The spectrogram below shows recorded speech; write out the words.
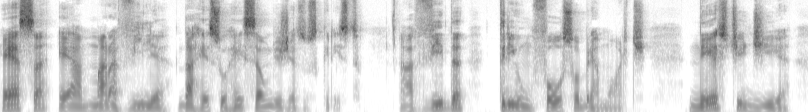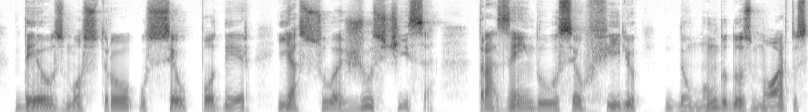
Essa é a maravilha da ressurreição de Jesus Cristo. A vida triunfou sobre a morte. Neste dia, Deus mostrou o seu poder e a sua justiça, trazendo o seu Filho do mundo dos mortos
